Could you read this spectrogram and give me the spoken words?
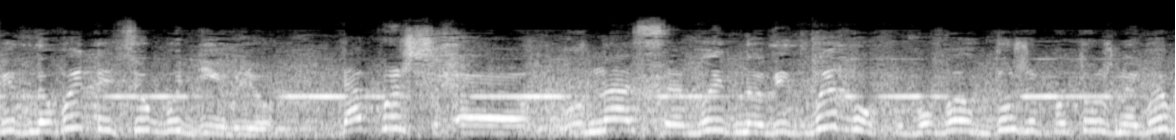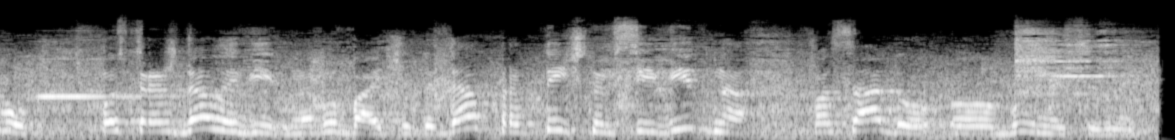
відновити цю будівлю. Також е, у нас видно від вибуху, бо був дуже потужний вибух, постраждали вікна. Ви бачите, да? практично всі вікна фасаду е, винесені.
